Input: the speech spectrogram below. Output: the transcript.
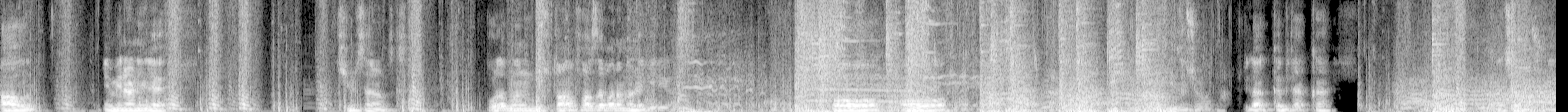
Aldım. Anil'le. Kimsen artık sen? Bu arada bunun boost daha fazla bana mı öyle geliyor? Oo, oo. İyiyiz hocam. Bir dakika, bir dakika. Kaçalım şuradan.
